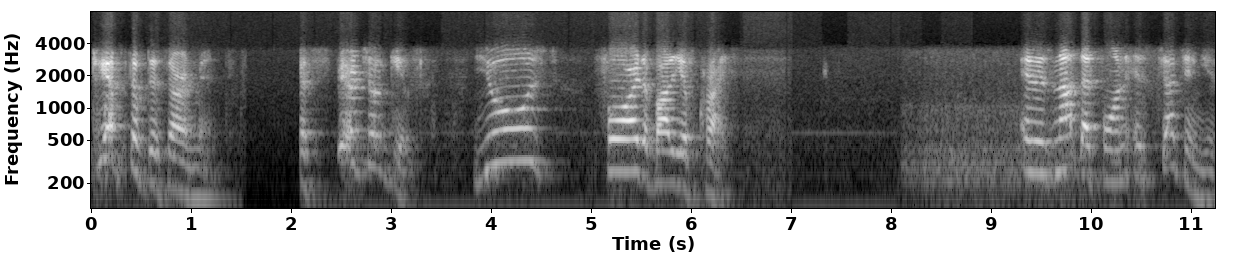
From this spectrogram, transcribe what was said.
gift of discernment, a spiritual gift, used for the body of Christ. It is not that one is judging you.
